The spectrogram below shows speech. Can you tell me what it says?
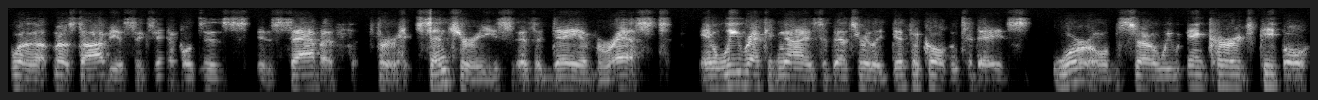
one of the most obvious examples is is Sabbath for centuries as a day of rest, and we recognize that that's really difficult in today's world. So we encourage people,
